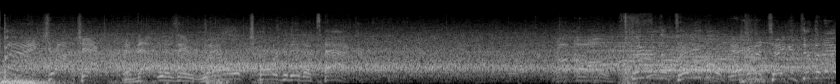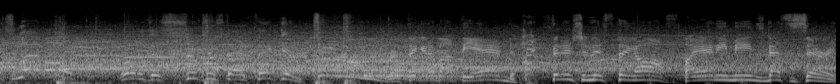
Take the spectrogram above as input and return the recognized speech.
Bang, drop kick. And that was a well-targeted attack. Uh-oh. Clearing the table. They're going to take it to the next level. What is this superstar thinking? They're thinking about the end. Finishing this thing off by any means necessary.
